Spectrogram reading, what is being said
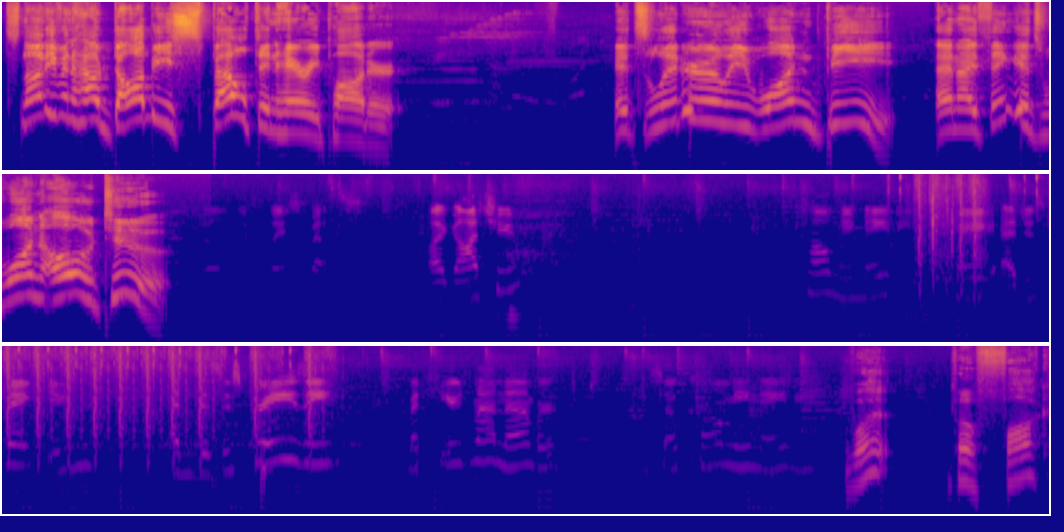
It's not even how Dobby's spelt in Harry Potter. It's literally 1B. And I think it's 1O too. What the fuck?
